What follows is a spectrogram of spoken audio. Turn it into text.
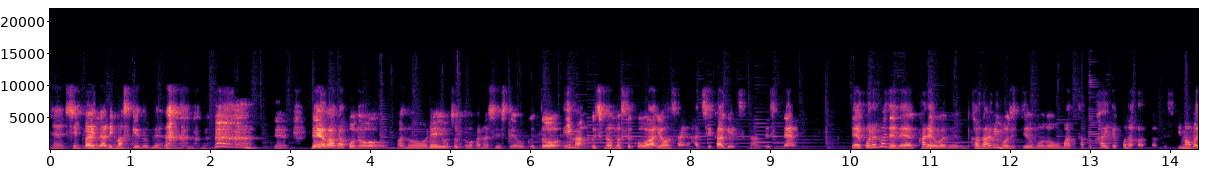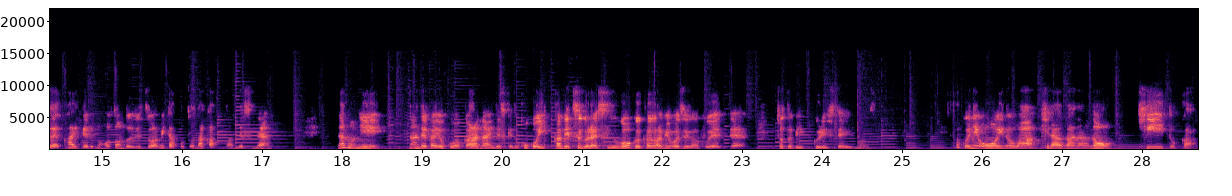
ね、心配になりますけどね。ねで我が子のあの例をちょっとお話ししておくと今うちの息子は4歳8ヶ月なんですね。でこれまでね彼はね鏡文字っていうものを全く書いてこなかったんです。今まで書いてるのほとんど実は見たことなかったんですね。なのになんでかよくわからないんですけどここ1ヶ月ぐらいすごく鏡文字が増えてちょっとびっくりしています。特に多いのはひらがなの「き」とか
